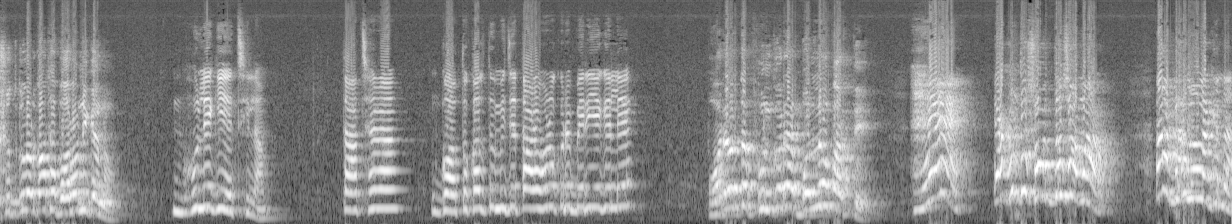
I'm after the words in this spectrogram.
ওষুধগুলোর কথা বলনি কেন? ভুলে গিয়েছিলাম। তাছাড়া গতকাল তুমি যে তাড়াহুড়ো করে বেরিয়ে গেলে? পরেও তো ফোন করে বললেও পারতে। হ্যাঁ এখন তো শব্দ আমার আর ভালো লাগে না।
